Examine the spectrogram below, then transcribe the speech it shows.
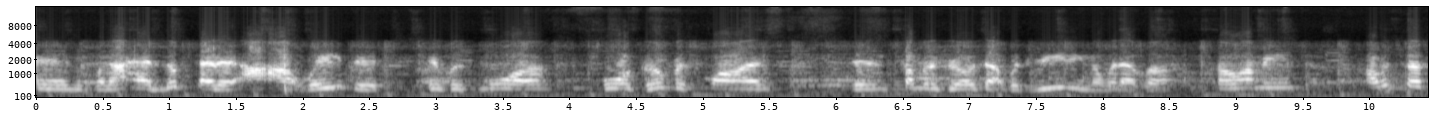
And when I had looked at it, I outweighed it. It was more more good response than some of the girls that was reading or whatever. So I mean, I was just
